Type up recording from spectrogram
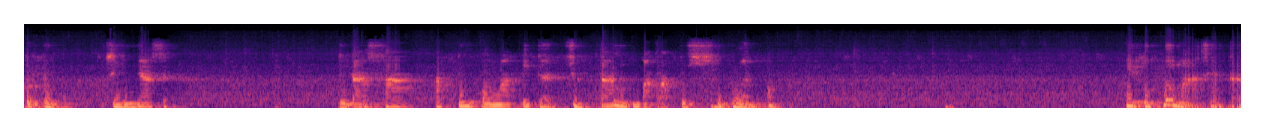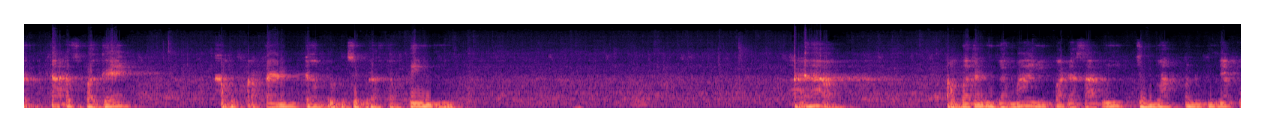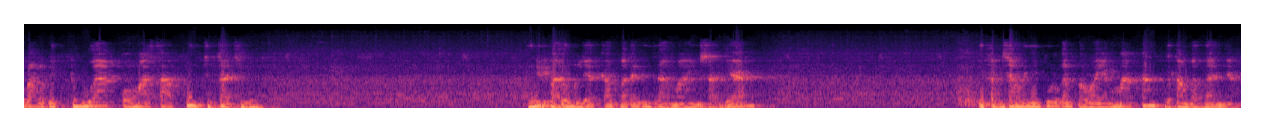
produksinya sekitar 1,3 juta 400 ribuan ton. Itu pun masih tercatat sebagai kabupaten dengan produksi beras tertinggi. Padahal Kabupaten Indramayu pada saat ini jumlah penduduknya kurang lebih 2,1 juta jiwa ini baru melihat Kabupaten Indramayu saja kita bisa menyimpulkan bahwa yang makan bertambah banyak.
